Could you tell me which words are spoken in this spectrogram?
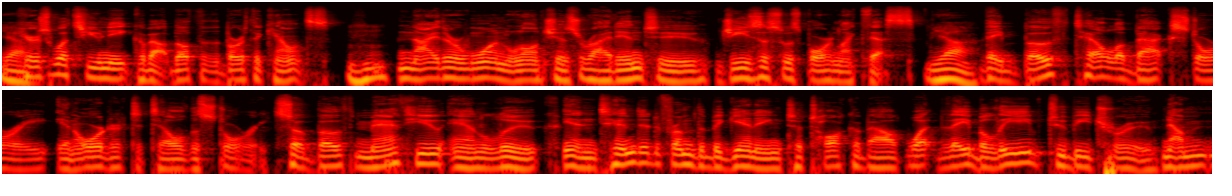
Yeah. Here's what's unique about both of the birth accounts. Mhm. Neither one launches right into Jesus was born like this. Yeah. They both tell a backstory in order to tell the story. So both Matthew and Luke intended from the beginning to talk about what they believed to be true. Now,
